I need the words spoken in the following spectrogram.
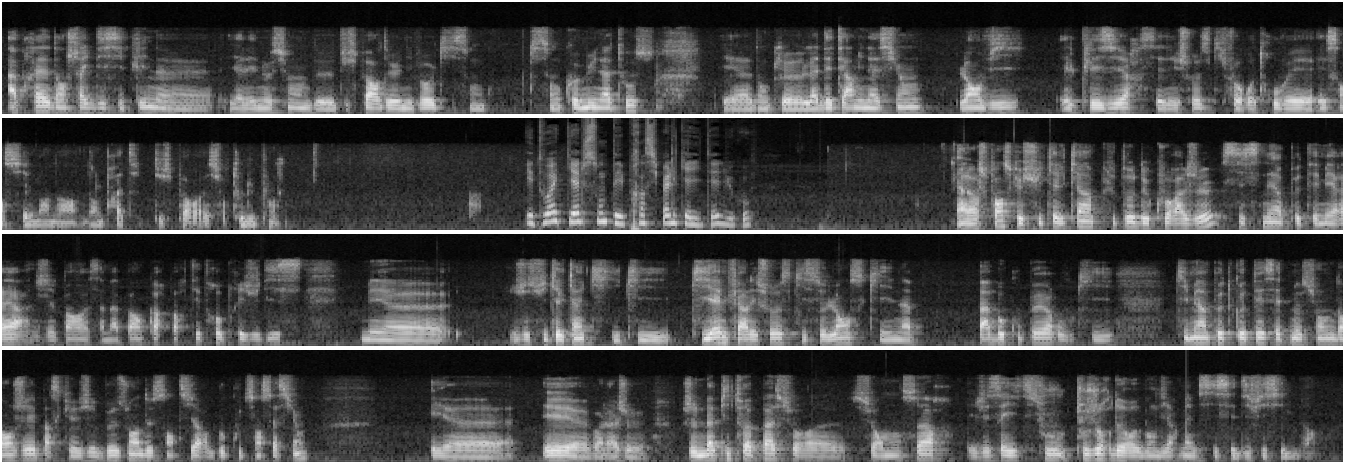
après, dans chaque discipline, il y a les notions du sport de haut niveau qui sont, communes à tous. Et donc, la détermination, l'envie et le plaisir, c'est des choses qu'il faut retrouver essentiellement dans, dans le pratique du sport et surtout du plongeon. Et toi, quelles sont tes principales qualités du coup? Alors, je pense que je suis quelqu'un plutôt de courageux, si ce n'est un peu téméraire. J'ai pas, ça m'a pas encore porté trop préjudice, mais euh, je suis quelqu'un qui, qui, qui, aime faire les choses, qui se lance, qui n'a pas beaucoup peur ou qui, qui met un peu de côté cette notion de danger parce que j'ai besoin de sentir beaucoup de sensations. Et, euh, et euh, voilà, je, je ne m'apitoie pas sur, sur mon sort et j'essaye toujours de rebondir, même si c'est difficile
